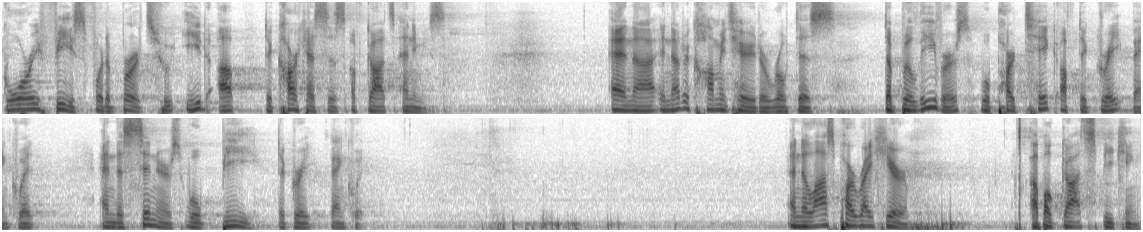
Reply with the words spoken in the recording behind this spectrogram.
gory feast for the birds who eat up the carcasses of God's enemies. And uh, another commentator wrote this The believers will partake of the great banquet and the sinners will be the great banquet. And the last part right here about God speaking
